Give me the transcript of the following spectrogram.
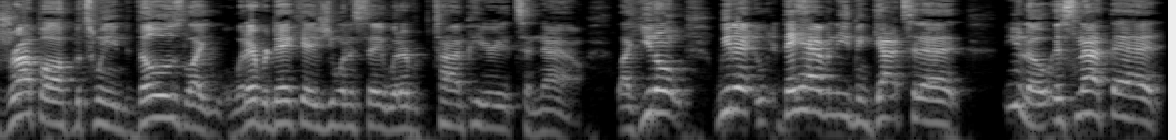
drop off between those, like whatever decades you want to say, whatever time period to now. Like you don't, we don't. They haven't even got to that. You know, it's not that.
